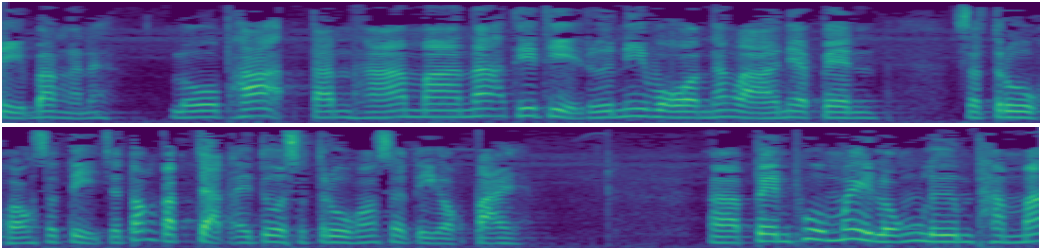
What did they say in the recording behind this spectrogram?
ติบ้างอะนะโลภะตัณหามานะทิฏฐิหรือนิวรณ์ทั้งหลายเนี่ยเป็นศัตรูของสติ จะต้องกำจัดไอตัวศัตรูของสติออกไปเป็นผู้ไม่หลงลืมธรรมะ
